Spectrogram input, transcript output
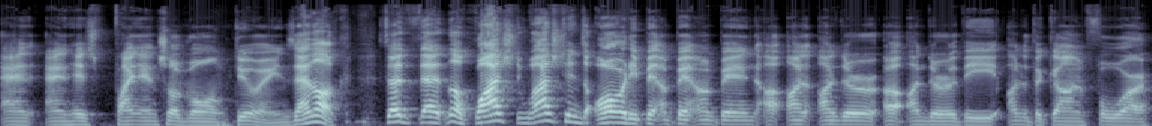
and and his financial wrongdoings. And look, that that look, Washington's already been been been uh, under uh, under the under the gun for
